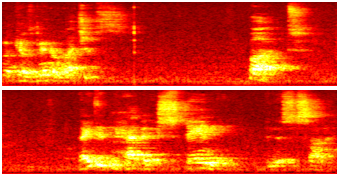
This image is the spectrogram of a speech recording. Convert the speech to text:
because men are leches. But they didn't have any standing in this society.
